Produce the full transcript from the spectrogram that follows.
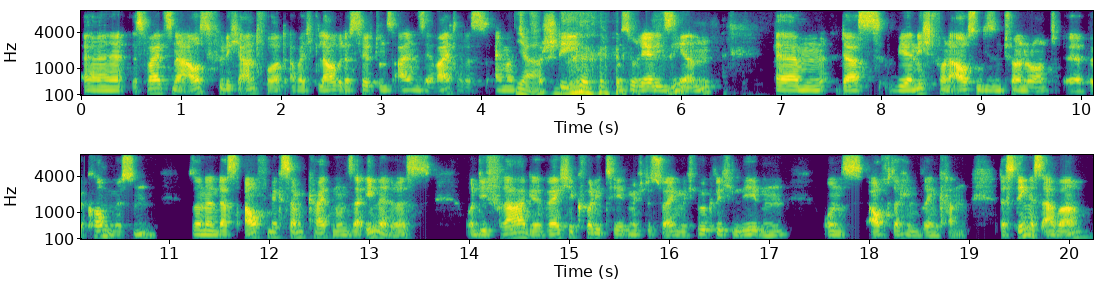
äh, es war jetzt eine ausführliche Antwort, aber ich glaube, das hilft uns allen sehr weiter, das einmal Ja. zu verstehen und zu realisieren, ähm, dass wir nicht von außen diesen Turnaround äh, bekommen müssen, sondern dass Aufmerksamkeit in unser Inneres und die Frage, welche Qualität möchtest du eigentlich wirklich leben, uns auch dahin bringen kann. Das Ding ist aber,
